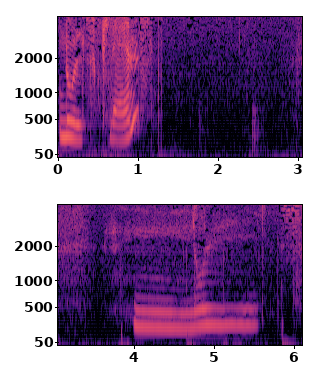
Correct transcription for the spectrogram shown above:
Nulls Clans. Nulls.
